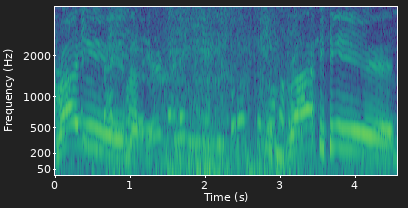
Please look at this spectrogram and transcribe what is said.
Brian! Your feet. Brian!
